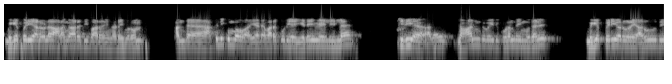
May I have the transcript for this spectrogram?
மிகப்பெரிய அளவுல அலங்கார தீபாராதனை நடைபெறும். அந்த அக்னி கும்பம் வ- வரக்கூடிய இடைவேளையில சிறிய அதாவது நான்கு வயது குழந்தை முதல் மிகப்பெரியவர்களை அறுபது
